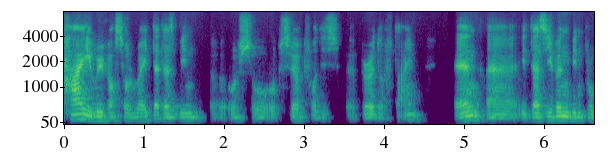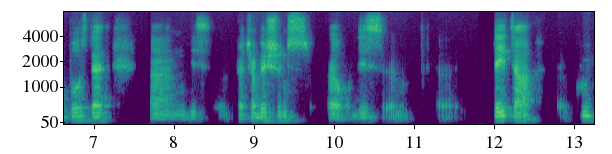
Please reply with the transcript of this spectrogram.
high reversal rate that has been uh, also observed for this uh, period of time. And uh, it has even been proposed that um, these perturbations or this um, data could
